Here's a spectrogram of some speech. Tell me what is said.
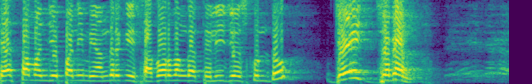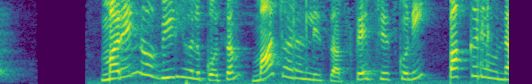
చేస్తామని చెప్పని మీ అందరికీ సగౌరవంగా తెలియజేసుకుంటూ జై జగన్! మరెన్నో వీడియోల కోసం మా ఛానల్ని సబ్స్క్రైబ్ చేసుకుని పక్కనే ఉన్న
